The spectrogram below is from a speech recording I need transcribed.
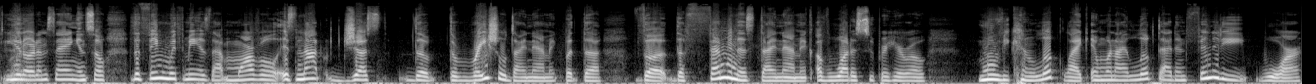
You know what I'm saying? And so the thing with me is that Marvel is not just the the racial dynamic, but the the the feminist dynamic of what a superhero movie can look like. And when I looked at Infinity War,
